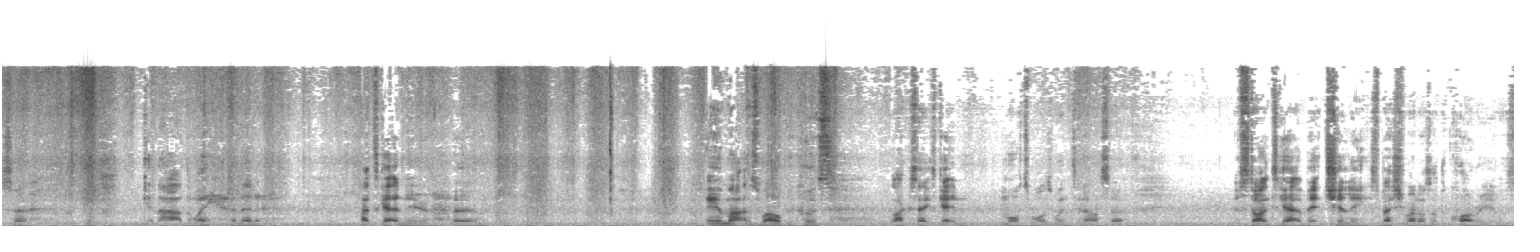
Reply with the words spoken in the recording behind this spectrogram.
So get that out of the way, and then I had to get a new um, ear mat as well because, like I say, it's getting more towards winter now. So it's starting to get a bit chilly, especially when I was at the quarry. It was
